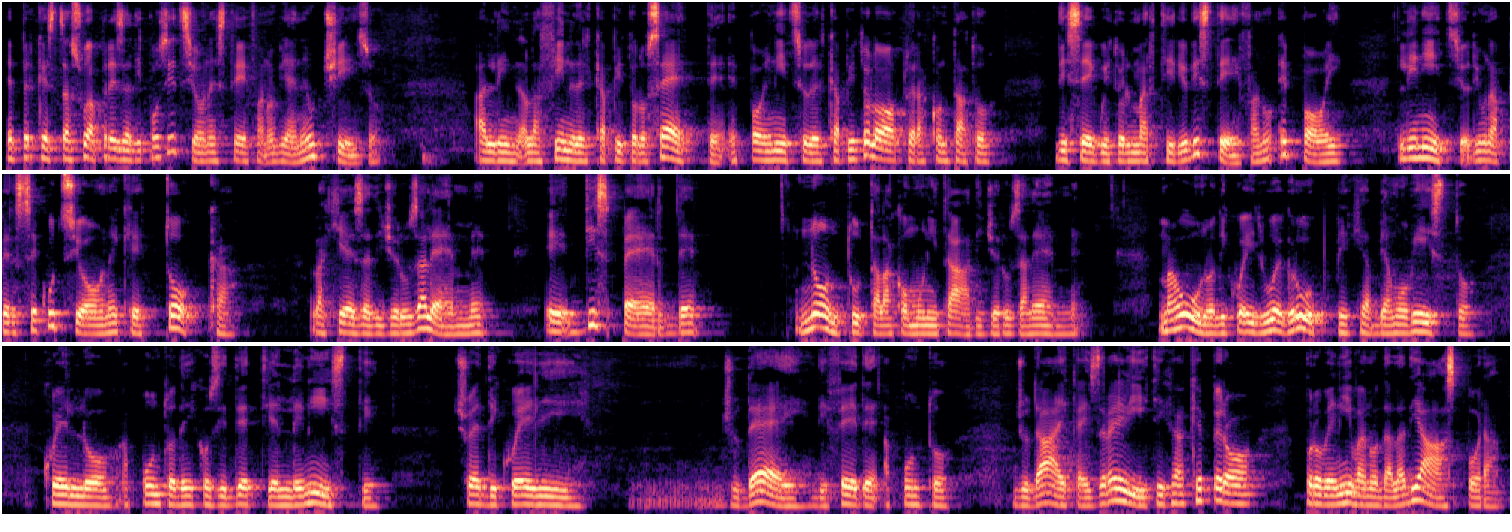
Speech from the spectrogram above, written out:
E per questa sua presa di posizione Stefano viene ucciso. Alla fine del capitolo 7 e poi inizio del capitolo 8 è raccontato di seguito il martirio di Stefano e poi l'inizio di una persecuzione che tocca la chiesa di Gerusalemme e disperde non tutta la comunità di Gerusalemme, ma uno di quei due gruppi che abbiamo visto, quello appunto dei cosiddetti ellenisti, cioè di quegli mm, giudei di fede appunto giudaica, israelitica, che però provenivano dalla diaspora,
